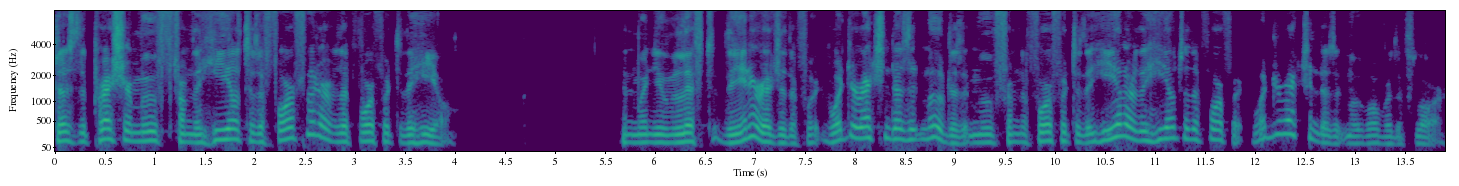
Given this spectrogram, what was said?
Does the pressure move from the heel to the forefoot or the forefoot to the heel? And when you lift the inner edge of the foot, what direction does it move? Does it move from the forefoot to the heel or the heel to the forefoot? What direction does it move over the floor?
